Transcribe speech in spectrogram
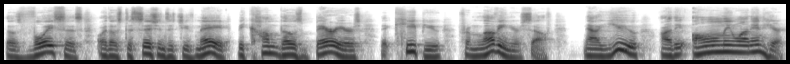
those voices, or those decisions that you've made become those barriers that keep you from loving yourself. Now you are the only one in here.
